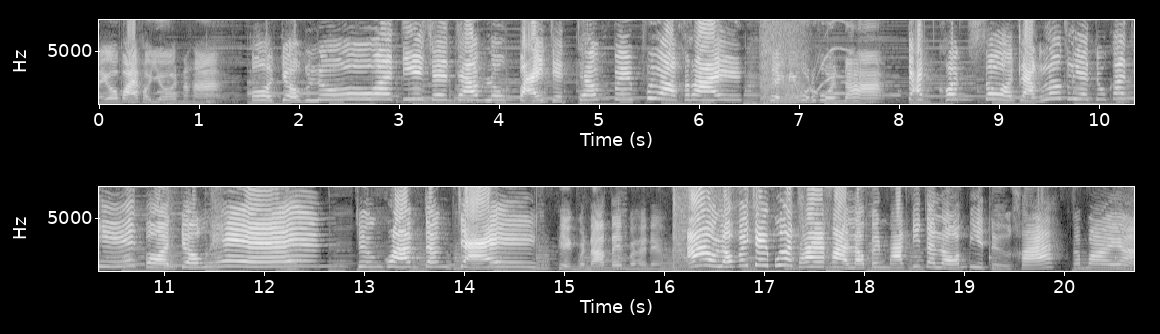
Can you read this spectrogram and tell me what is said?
นโยบายเขาเยอะนะคะโปรดจงรู้ว่าที่ฉันทำลงไปจะทำไปเพื่อใคร เพลงนี้คุ้นๆนะคะจัดคอนเสิร์ตหลังเลิกเรียนทุกอาทิตย์โปรดจงเห็นถึงความตั้งใจ เพลงมันน่าเต้นไหมคะเนี่ย อ้าว เราไม่ใช่เพื่อไทยค่ะ เราเป็นพักที่จะล้อมผิดหรือคะทำไมอะ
